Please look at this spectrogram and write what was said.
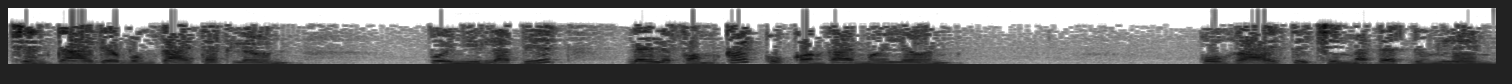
trên tai đeo bông tai thật lớn, vừa nhìn là biết đây là phong cách của con gái mới lớn. Cô gái từ trên mặt đất đứng lên,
